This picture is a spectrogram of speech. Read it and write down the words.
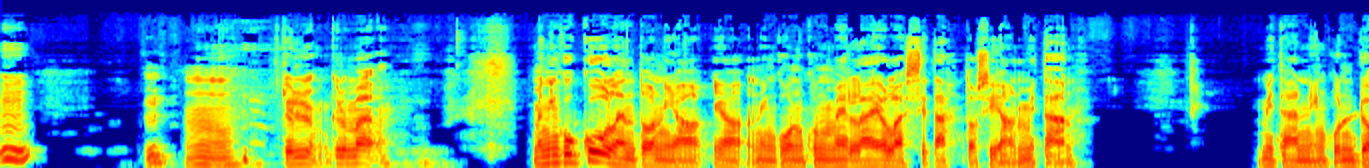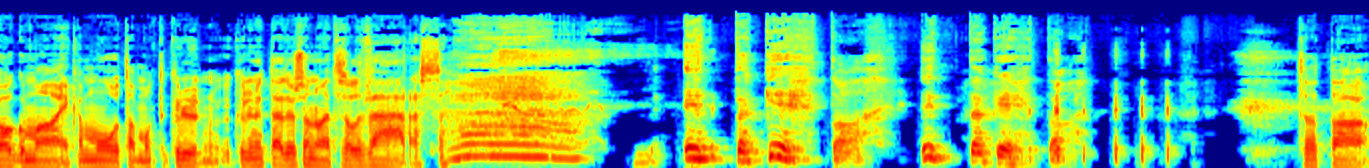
Mm. Mm. Kyllä, kyllä mä, mä niin kuin kuulen ton ja, ja niin kuin, kun meillä ei ole sitä tosiaan mitään, mitään niin kuin dogmaa eikä muuta, mutta kyllä, kyllä nyt täytyy sanoa, että se oli väärässä. Että kehtaa, että kehtaa. tota,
